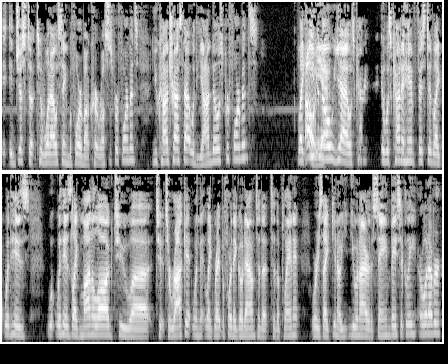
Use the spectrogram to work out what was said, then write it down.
it, it just to, to what I was saying before about Kurt Russell's performance, you contrast that with Yondu's performance. Like Oh, even yeah. though yeah, it was kind of it was kind of ham-fisted like with his w- with his like monologue to uh to to Rocket when they, like right before they go down to the to the planet where he's like, you know, you and I are the same basically or whatever.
